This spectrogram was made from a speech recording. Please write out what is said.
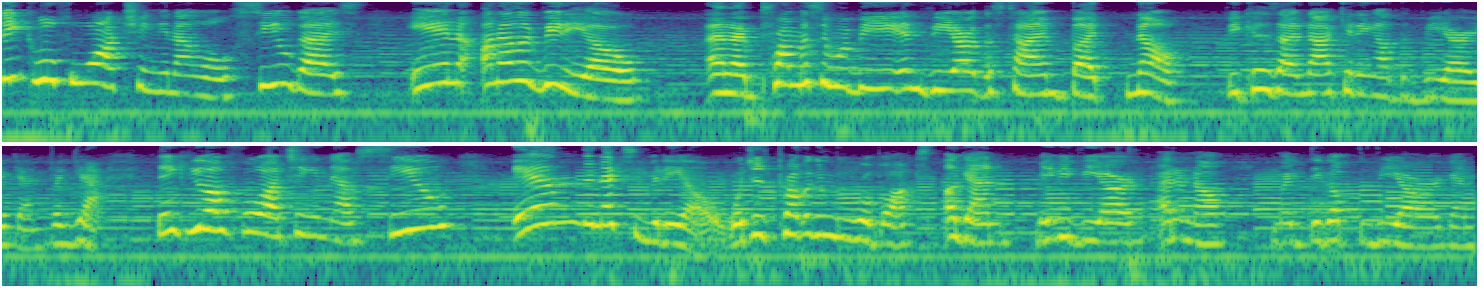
thank you all for watching and I will see you guys in another video. And I promise it would be in VR this time, but no, because I'm not getting out the VR again. But yeah, thank you all for watching and I'll see you in the next video, which is probably going to be Roblox again, maybe VR, I don't know. I might dig up the VR again.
